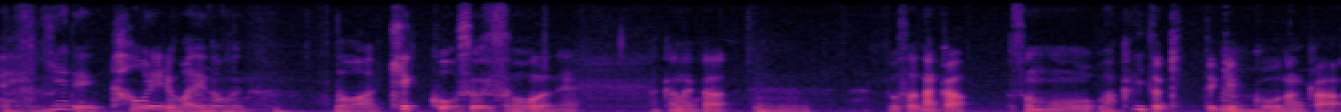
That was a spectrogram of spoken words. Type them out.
えー家で倒れるまで飲むのは結構すごいですね。そうだね。なかなか。うん。でもさなんかその若い時って結構なんか、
